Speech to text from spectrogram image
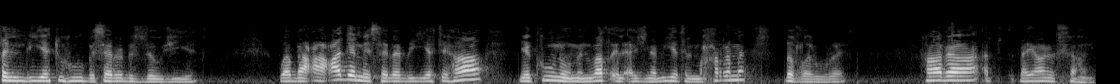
حليته بسبب الزوجية. ومع عدم سببيتها يكون من وضع الأجنبية المحرمة بالضرورة. هذا البيان الثاني.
